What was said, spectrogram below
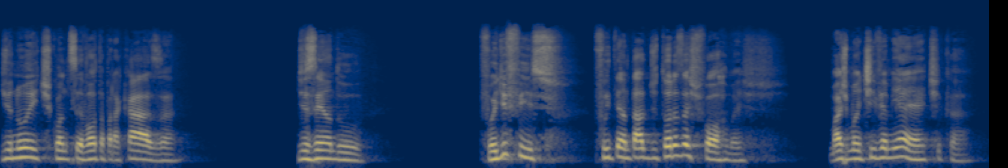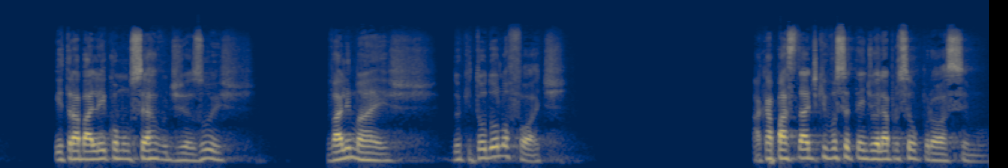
de noite, quando você volta para casa, dizendo: Foi difícil, fui tentado de todas as formas, mas mantive a minha ética e trabalhei como um servo de Jesus, vale mais do que todo holofote. A capacidade que você tem de olhar para o seu próximo,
